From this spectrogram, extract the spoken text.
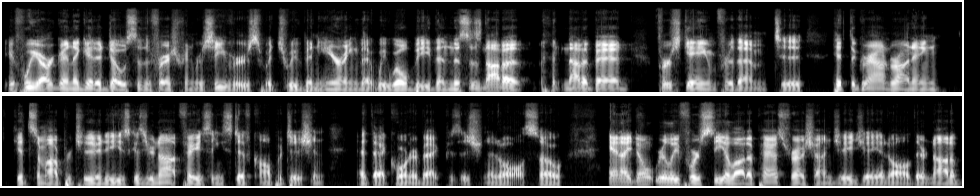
if we are going to get a dose of the freshman receivers, which we've been hearing that we will be, then this is not a not a bad first game for them to hit the ground running, get some opportunities because you're not facing stiff competition at that cornerback position at all. So, and I don't really foresee a lot of pass rush on JJ at all. They're not a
